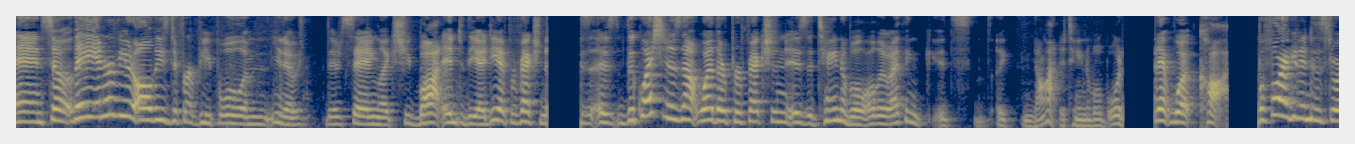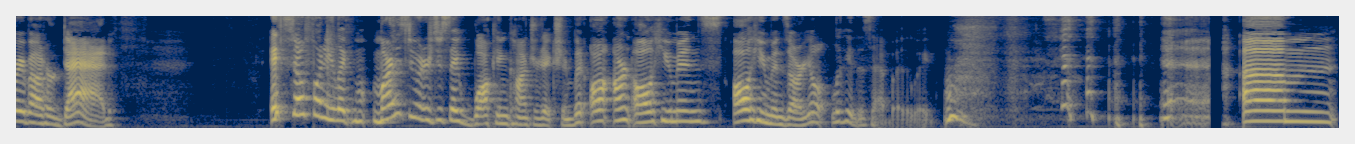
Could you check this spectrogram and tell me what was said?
And so they interviewed all these different people and you know, they're saying like she bought into the idea of perfection is, the question is not whether perfection is attainable, although I think it's like not attainable, but at what cost? Before I get into the story about her dad, it's so funny. Like Martha Stewart is just a walking contradiction, but aren't all humans? All humans are. Y'all look at this hat, by the way. um.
